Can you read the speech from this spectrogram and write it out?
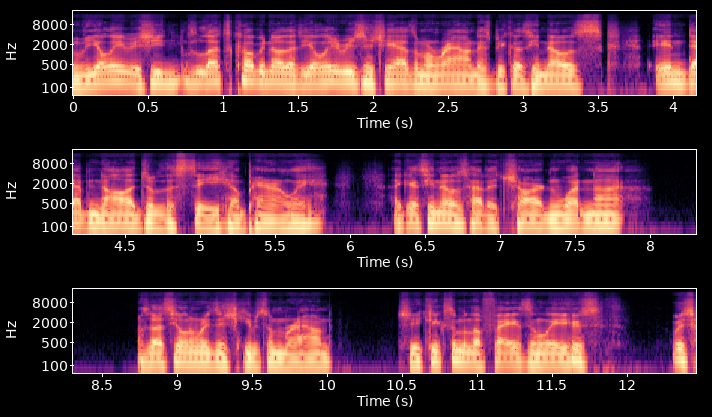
the only she lets Koby know that the only reason she has him around is because he knows in-depth knowledge of the sea. Apparently, I guess he knows how to chart and whatnot. So that's the only reason she keeps him around. She kicks him in the face and leaves. Which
